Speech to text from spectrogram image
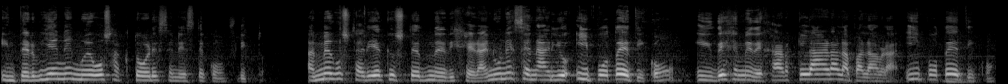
intervienen nuevos actores en este conflicto. A mí me gustaría que usted me dijera, en un escenario hipotético, y déjeme dejar clara la palabra hipotético,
